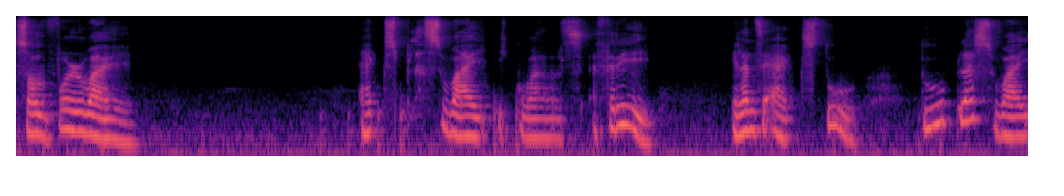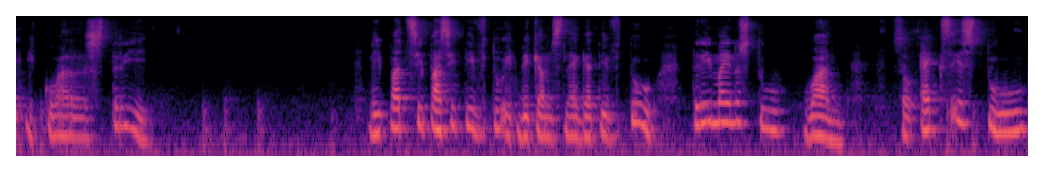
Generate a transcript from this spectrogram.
Solve for y x plus y equals 3. Ilan si x? 2. 2 plus y equals 3. Lipat si positive 2, it becomes negative 2. 3 minus 2, 1. So, x is 2,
